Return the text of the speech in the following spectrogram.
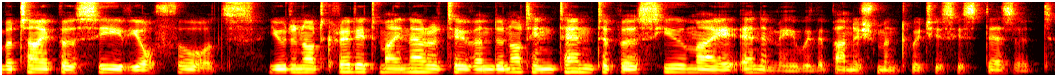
But I perceive your thoughts. You do not credit my narrative and do not intend to pursue my enemy with the punishment which is his desert.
